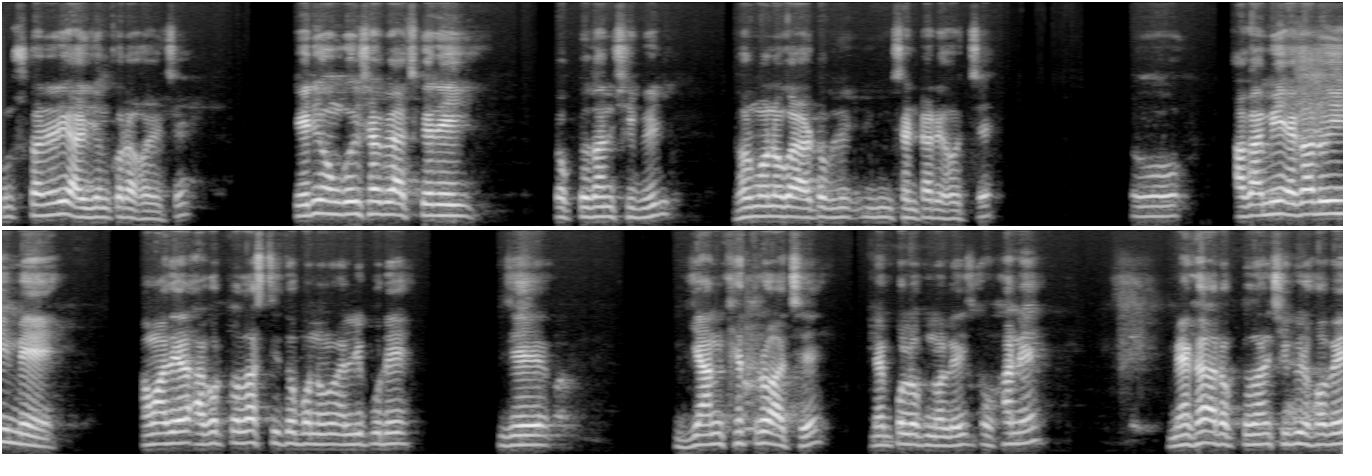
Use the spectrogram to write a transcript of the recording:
অনুষ্ঠানেরই আয়োজন করা হয়েছে। এরই অঙ্গ হিসাবে আজকের এই রক্তদান শিবির ধর্মনগর আর্ট অফ লিভিং সেন্টারে হচ্ছে। তো আগামী এগারোই মে আমাদের আগরতলা স্থিত বনমালীপুরে যে জ্ঞান ক্ষেত্র আছে টেম্পল অফ নলেজ ওখানে মেঘা রক্তদান শিবির হবে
